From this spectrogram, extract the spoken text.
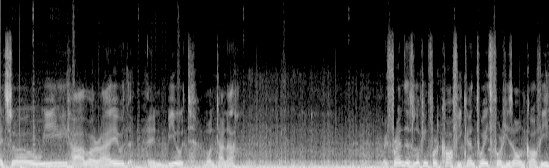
Right, so we have arrived in Butte, Montana. My friend is looking for coffee, can't wait for his own coffee.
